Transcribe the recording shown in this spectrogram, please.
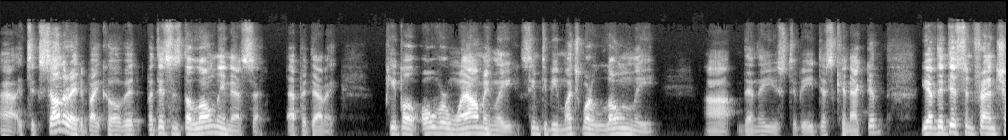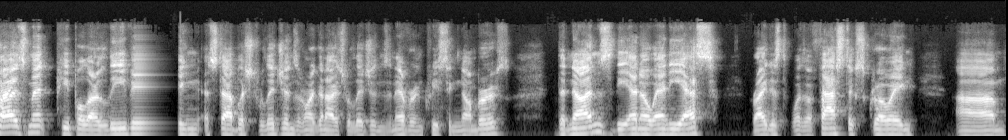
Uh, it's accelerated by COVID, but this is the loneliness epidemic. People overwhelmingly seem to be much more lonely uh, than they used to be, disconnected. You have the disenfranchisement. People are leaving established religions and organized religions in ever increasing numbers the nuns, the N-O-N-E-S, right, is, was the fastest growing um,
